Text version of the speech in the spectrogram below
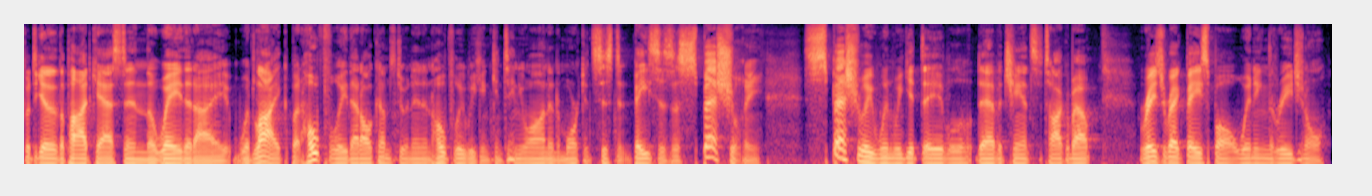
put together the podcast in the way that I would like, but hopefully that all comes to an end and hopefully we can continue on at a more consistent basis, especially, especially when we get to able to have a chance to talk about Razorback baseball winning the regional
